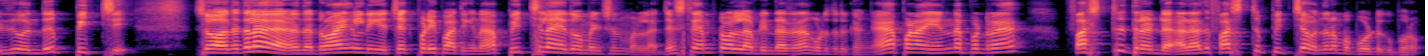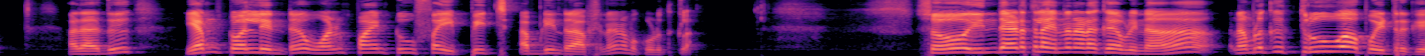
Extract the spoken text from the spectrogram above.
இது வந்து பிச்சு ஸோ அந்த இடத்துல அந்த ட்ராயிங்கில் நீங்கள் செக் பண்ணி பார்த்தீங்கன்னா பிச்செலாம் எதுவும் மென்ஷன் பண்ணல. ஜஸ்ட் எம் டுவெல் அப்படின்றத தான் கொடுத்துருக்காங்க. அப்போ நான் என்ன பண்ணுறேன் ஃபஸ்ட்டு த்ரெட் அதாவது ஃபஸ்ட்டு பிச்சை வந்து நம்ம போட்டுக்க போகிறோம் அதாவது M twelve into one point two five pitch அப்படின்ற ஆப்ஷனை நம்ம கொடுத்துக்கலாம். ஸோ இந்த இடத்துல என்ன நடக்குது அப்படின்னா நம்மளுக்கு த்ரூவாக போயிட்டுருக்கு.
